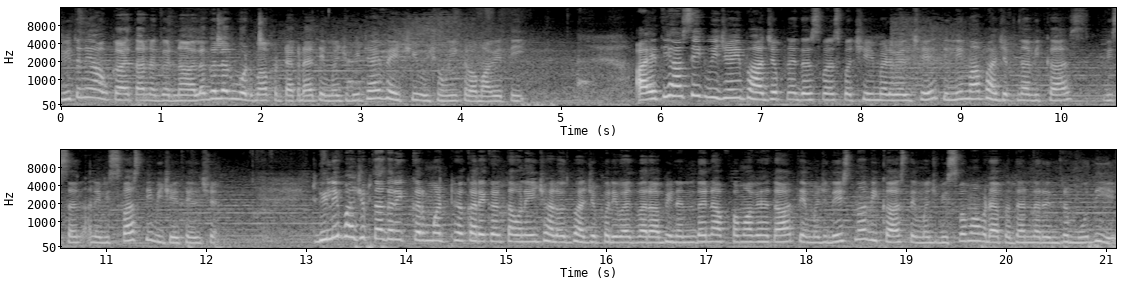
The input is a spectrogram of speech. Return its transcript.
જીતને આવકારતા નગરના અલગ અલગ વોર્ડમાં ફટાકડા તેમજ મીઠાઈ વહેંચી ઉજવણી કરવામાં આવી હતી. આ ઐતિહાસિક વિજય ભાજપને દસ વર્ષ પછી મેળવેલ છે. દિલ્હીમાં ભાજપના વિકાસ, વિસન અને વિશ્વાસની વિજય થયેલ છે. દિલ્હી ભાજપના દરેક કર્મઠ કાર્યકર્તાઓને ઝાલોદ ભાજપ પરિવાર દ્વારા અભિનંદન આપવામાં આવ્યા હતા. તેમજ દેશના વિકાસ તેમજ વિશ્વમાં વડાપ્રધાન નરેન્દ્ર મોદીએ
